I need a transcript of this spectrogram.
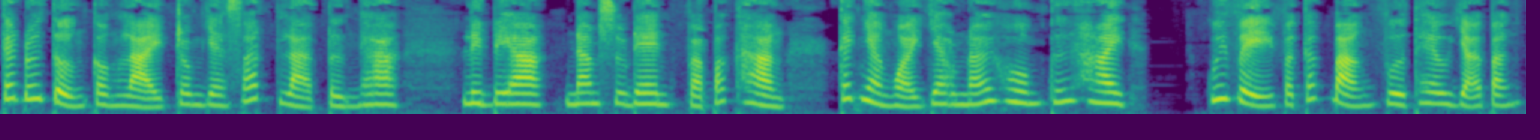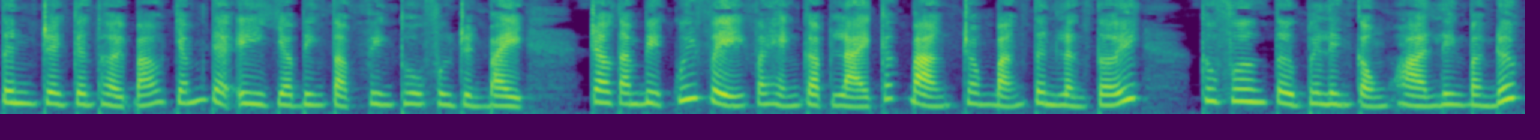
Các đối tượng còn lại trong danh sách là từ Nga, Libya, Nam Sudan và Bắc Hàn, các nhà ngoại giao nói hôm thứ Hai. Quý vị và các bạn vừa theo dõi bản tin trên kênh thời báo.di do biên tập viên Thu Phương trình bày. Chào tạm biệt quý vị và hẹn gặp lại các bạn trong bản tin lần tới. Thu Phương từ Berlin Cộng hòa Liên bang Đức.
